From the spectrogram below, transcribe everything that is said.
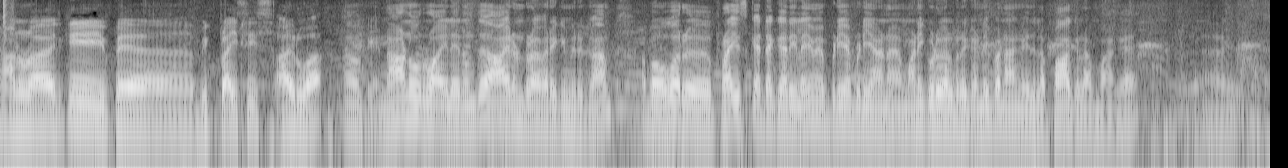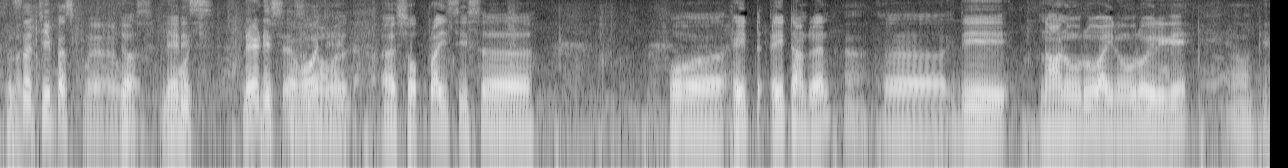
நானூறாயிரக்கு இப்போ பிக் ப்ரைஸ் இஸ் ஆயிரரூவா ஓகே நானூறுரூவாயிலிருந்து ஆயிரம் ரூபா வரைக்கும் இருக்காம். அப்போ ஒவ்வொரு ப்ரைஸ் கேட்டகரியிலையும் எப்படி எப்படியான மணிக்கூடுகள் இருக்குன்னு இப்போ நாங்கள் இதில் பார்க்கலாம் வாங்க. Cheapest ladies ladies so price is eight eight hundred இது நானூறு ஐநூறு இருக்கு. ஓகே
